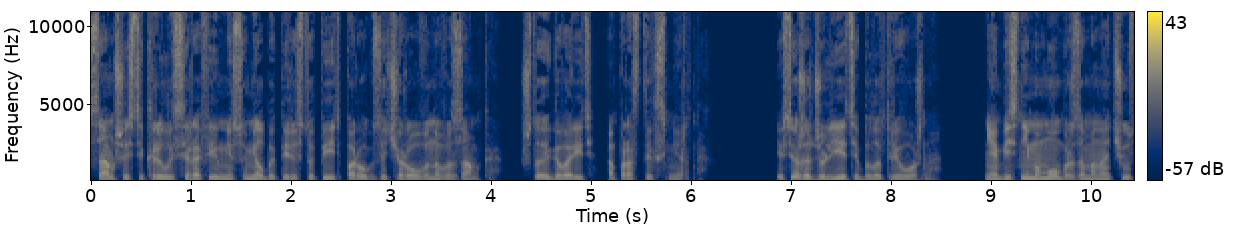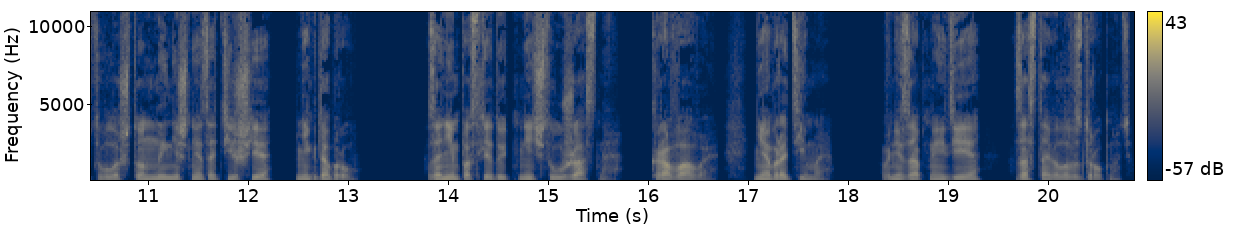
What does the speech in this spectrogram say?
Сам шестикрылый Серафим не сумел бы переступить порог зачарованного замка, что и говорить о простых смертных. И все же Джульетте было тревожно. Необъяснимым образом она чувствовала, что нынешнее затишье не к добру. За ним последует нечто ужасное, кровавое, необратимое. Внезапная идея заставила вздрогнуть.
